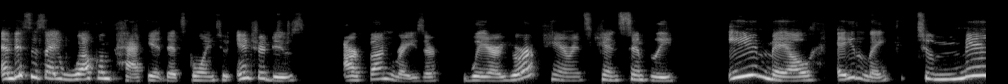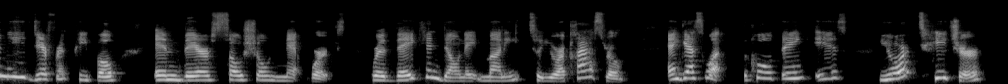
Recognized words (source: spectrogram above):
And this is a welcome packet that's going to introduce our fundraiser where your parents can simply email a link to many different people in their social networks where they can donate money to your classroom. And guess what? The cool thing is your teacher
